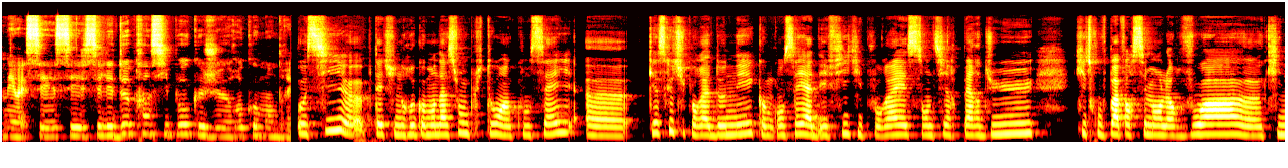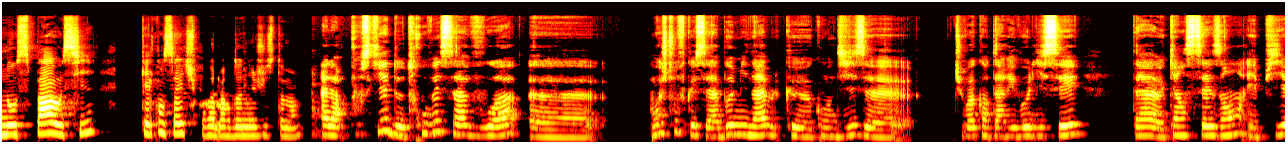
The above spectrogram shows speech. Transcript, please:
Mais ouais, c'est les deux principaux que je recommanderais. Aussi, euh, peut-être une recommandation, plutôt un conseil. Euh, qu'est-ce que tu pourrais donner comme conseil à des filles qui pourraient se sentir perdues, qui trouvent pas forcément leur voie, euh, qui n'osent pas aussi? Quel conseil tu pourrais leur donner justement? Alors, pour ce qui est de trouver sa voie, moi je trouve que c'est abominable que qu'on dise, tu vois, quand tu arrives au lycée, tu as 15-16 ans et puis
